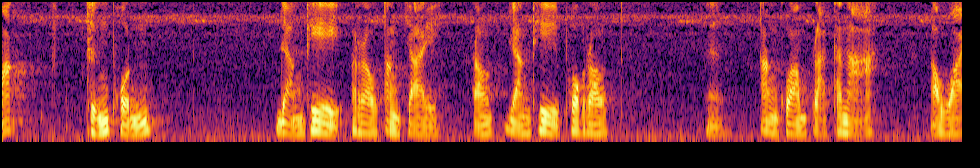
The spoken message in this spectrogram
มักถึงผล อย่างที่เราตั้งใจ เราอย่างที่พวกเราตั้งความปรารถนาเอาไว้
